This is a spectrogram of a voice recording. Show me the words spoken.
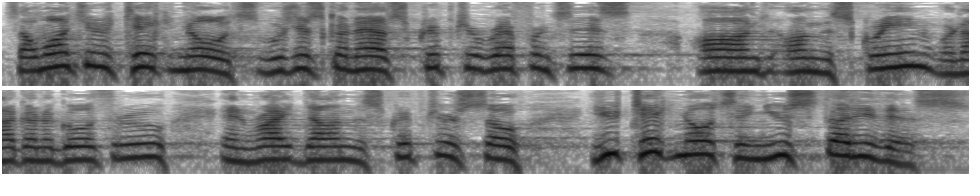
So I want you to take notes. We're just going to have scripture references on, on the screen. We're not going to go through and write down the scripture. So you take notes and you study this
